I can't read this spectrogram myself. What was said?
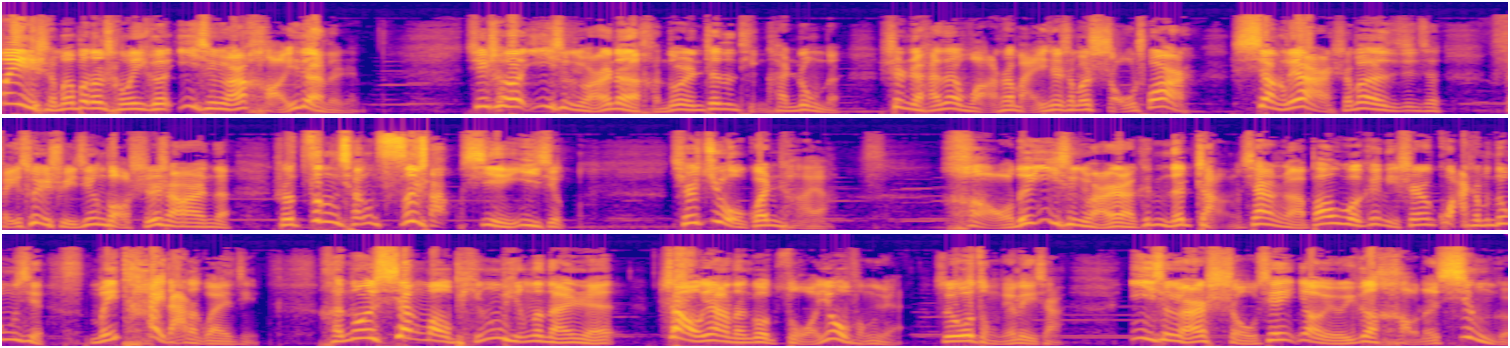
为什么不能成为一个异性缘好一点的人？其实说异性缘呢，很多人真的挺看重的，甚至还在网上买一些什么手串、项链、什么这这翡翠、水晶、宝石啥玩意的，说增强磁场，吸引异性。其实据我观察呀，好的异性缘啊，跟你的长相啊，包括跟你身上挂什么东西，没太大的关系。很多相貌平平的男人，照样能够左右逢源。所以我总结了一下。异性缘首先要有一个好的性格，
